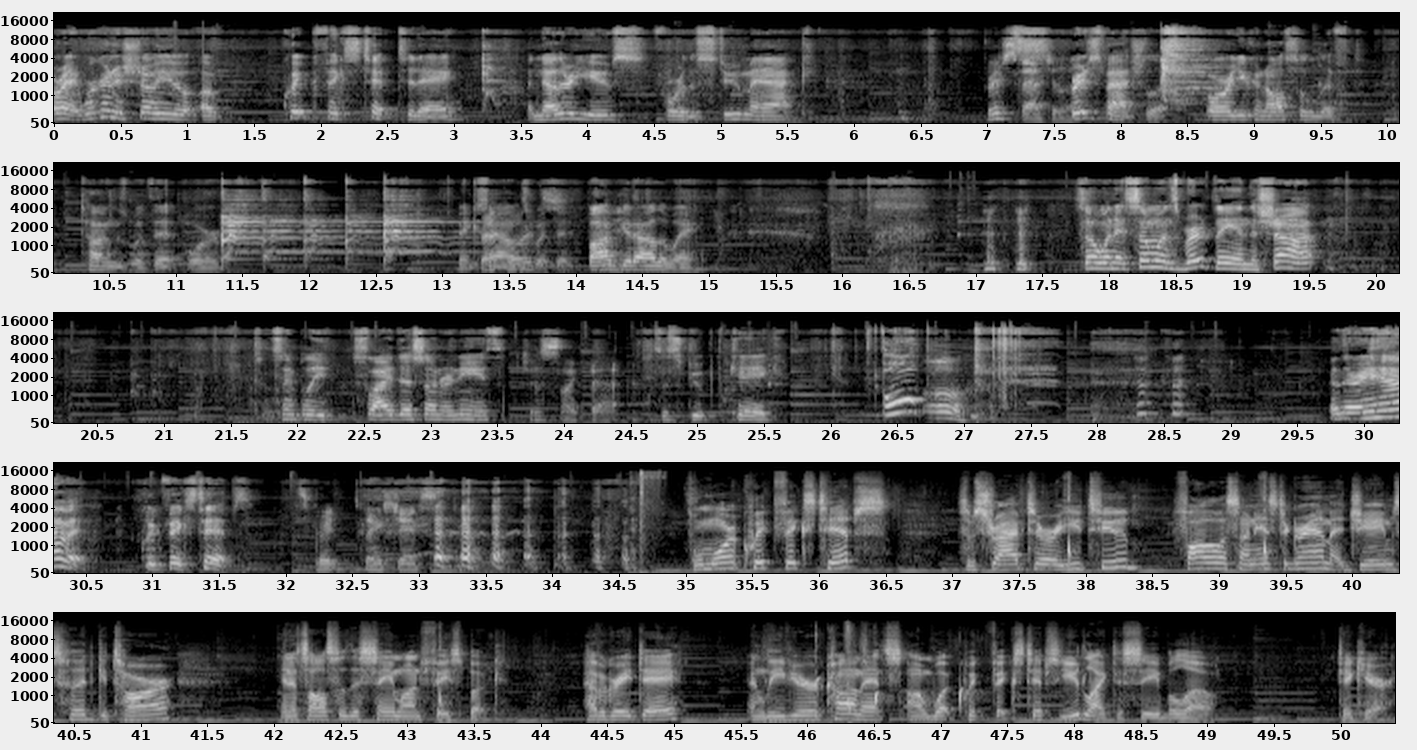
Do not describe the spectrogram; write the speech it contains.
All right, we're gonna show you a quick fix tip today. Another use for the StewMac Bridge spatula. bridge spatula. Or you can also lift tongues with it or make sounds Fretboards. with it. Bob, Yeah. get out of the way. so when it's someone's birthday in the shop, simply slide this underneath. Just like that. It's a scooped cake. Oh! Oh, And there you have it. Quick fix tips. that's great. Thanks, James. For more quick fix tips, subscribe to our YouTube, follow us on Instagram at James Hood Guitar, and it's also the same on Facebook. Have a great day and leave your comments on what quick fix tips you'd like to see below. Take care.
